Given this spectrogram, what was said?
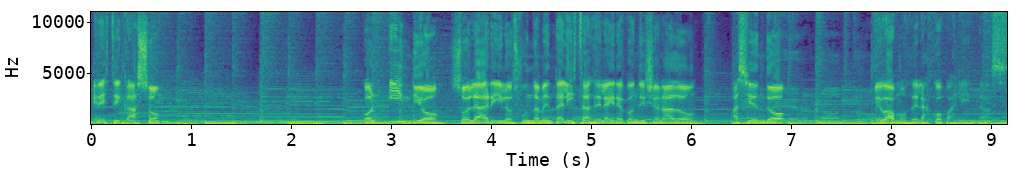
en este caso, con Indio Solari y los fundamentalistas del aire acondicionado, haciendo Bebamos de las copas lindas.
